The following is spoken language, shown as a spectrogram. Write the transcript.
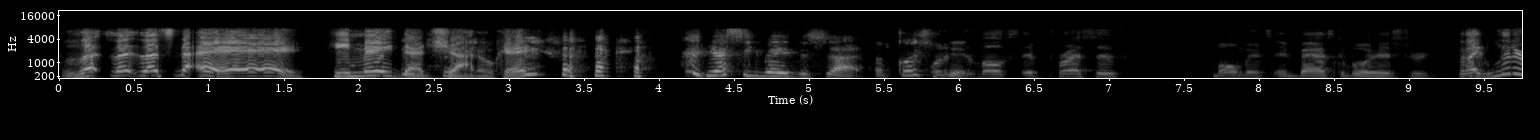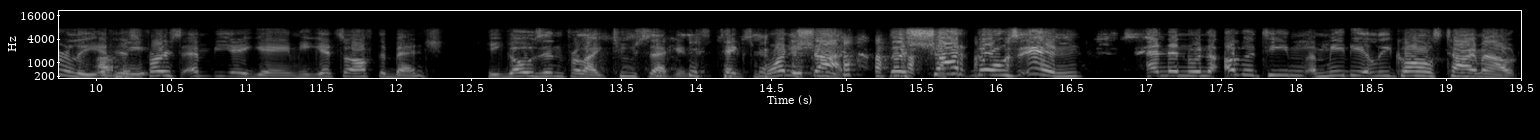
Let, let, let's not. Hey, hey, hey, hey. He made that shot, okay? yes, he made the shot. Of course he did. One of the most impressive moments in basketball history. Like literally, I in his mean- first NBA game, he gets off the bench. He goes in for like two seconds, takes one shot. The shot goes in, and then when the other team immediately calls timeout,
